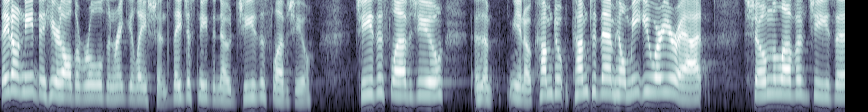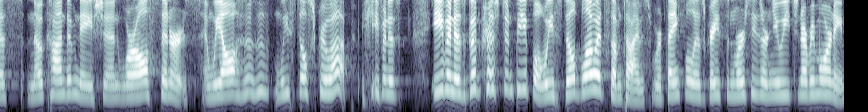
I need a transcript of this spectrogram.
They don't need to hear all the rules and regulations. They just need to know Jesus loves you. Jesus loves you. Uh, you know, come to come to them. He'll meet you where you're at. Show them the love of Jesus. No condemnation. We're all sinners, and we all who, who, we still screw up. Even as even as good Christian people, we still blow it sometimes. We're thankful as grace and mercies are new each and every morning.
